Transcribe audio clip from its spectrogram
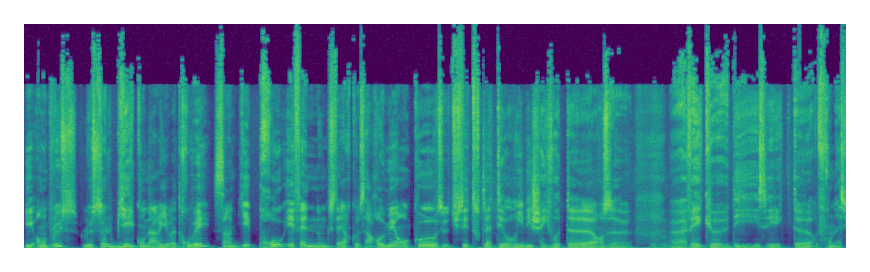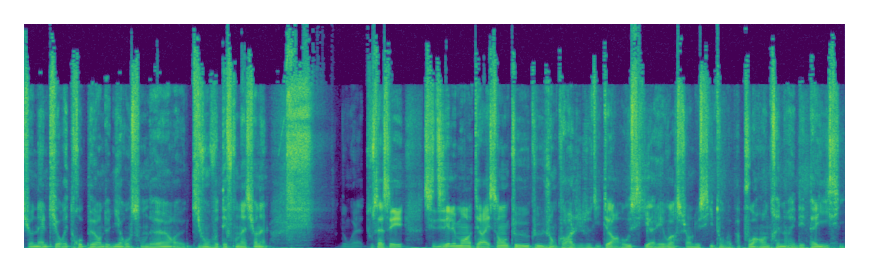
Et en plus, le seul biais qu'on arrive à trouver, c'est un biais pro-FN. Donc, c'est-à-dire que ça remet en cause, tu sais, toute la théorie des shy voters, euh, mhm. euh, avec euh, des électeurs Front National qui auraient trop peur de dire aux sondeurs qu'ils vont voter Front National. Donc voilà, tout ça, c'est des éléments intéressants que, que j'encourage les auditeurs aussi à aller voir sur le site. On va pas pouvoir rentrer dans les détails ici.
